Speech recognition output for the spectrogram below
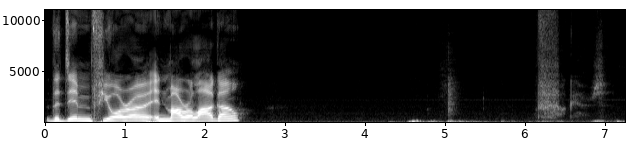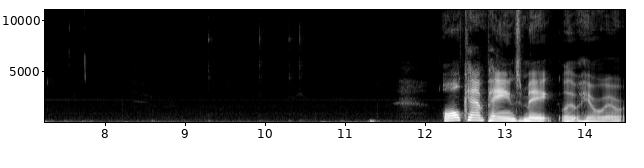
the dim Fiora in Mar-a-Lago. All campaigns make here we are.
